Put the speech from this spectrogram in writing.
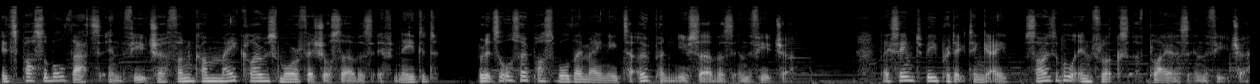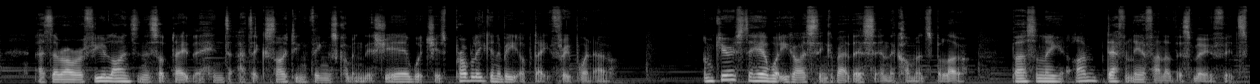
It's possible that, in the future, Funcom may close more official servers if needed, but it's also possible they may need to open new servers in the future. They seem to be predicting a sizable influx of players in the future, as there are a few lines in this update that hint at exciting things coming this year, which is probably going to be update 3.0. I'm curious to hear what you guys think about this in the comments below. Personally, I'm definitely a fan of this move. It's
